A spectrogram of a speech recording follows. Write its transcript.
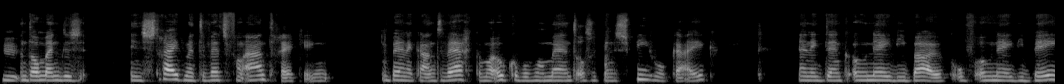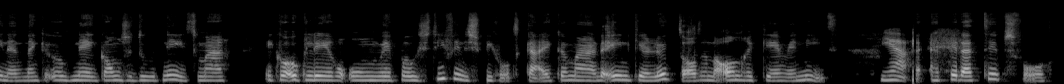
Hm. en dan ben ik dus in strijd met de wet van aantrekking ben ik aan het werken, maar ook op het moment als ik in de spiegel kijk en ik denk, oh nee, die buik of oh nee, die benen, dan denk ik ook, nee, Gamze, doe het niet. Maar ik wil ook leren om weer positief in de spiegel te kijken, maar de ene keer lukt dat en de andere keer weer niet. Ja, Heb je daar tips voor?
